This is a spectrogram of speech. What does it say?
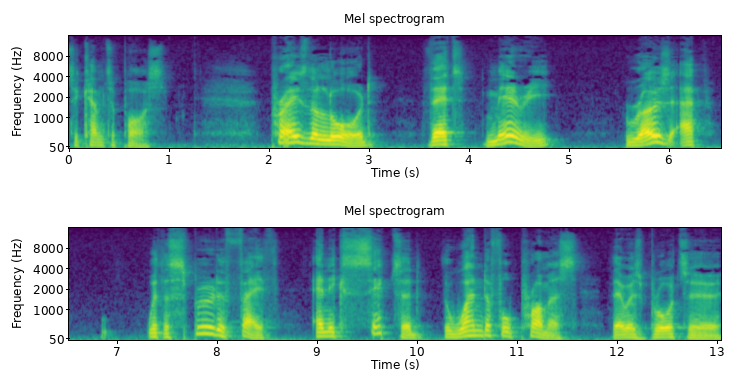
to come to pass. Praise the Lord that Mary rose up with a spirit of faith and accepted the wonderful promise that was brought to her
